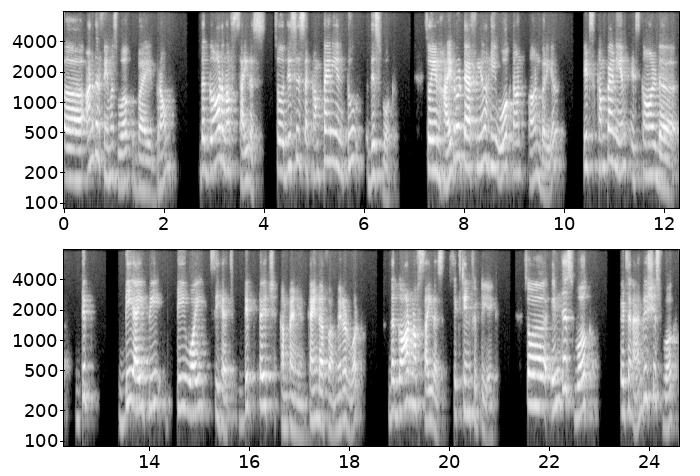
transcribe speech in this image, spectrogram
uh, another famous work by Browne, The Garden of Cyrus. So this is a companion to this work. So in Hydriotaphia, he worked on urn burial. Its companion, it's called uh, Dip, D-I-P-T-Y-C-H, Diptych companion, kind of a mirror work the Garden of Cyrus, 1658. So in this work, it's an ambitious work.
